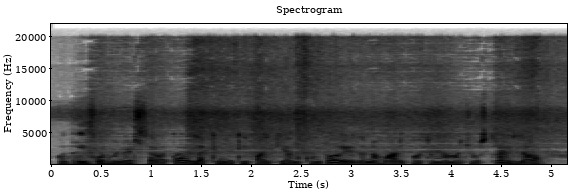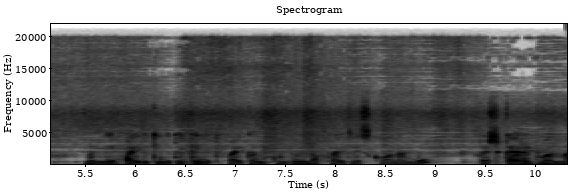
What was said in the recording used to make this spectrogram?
ఒక త్రీ ఫోర్ మినిట్స్ తర్వాత ఇలా కిందకి పైకి అనుకుంటూ ఏదైనా మాడిపోతుందేమో చూస్తూ ఇలా మళ్ళీ పైది కిందకి కిందకి పైకి అనుకుంటూ ఇలా ఫ్రై చేసుకోవాలండి. ఫ్రెష్ క్యారెట్ వల్ల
